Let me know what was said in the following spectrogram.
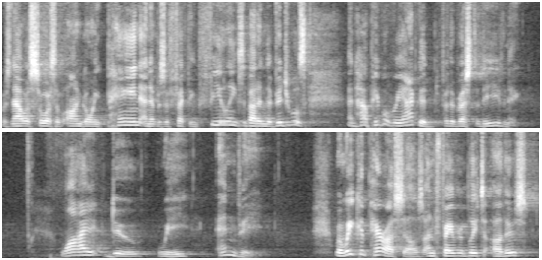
was now a source of ongoing pain, and it was affecting feelings about individuals and how people reacted for the rest of the evening. Why do we envy? When we compare ourselves unfavorably to others,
